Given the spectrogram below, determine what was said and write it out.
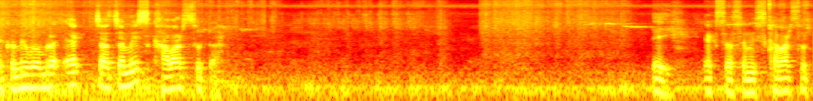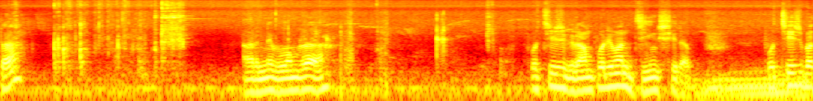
এখন নেব আমরা এক চা চামচ খাবার সোটা এই এক চা চামচ খাবার সোটা আর নেব আমরা পঁচিশ গ্রাম পরিমাণ জিঙ্ক সিরাপ। পঁচিশ বা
